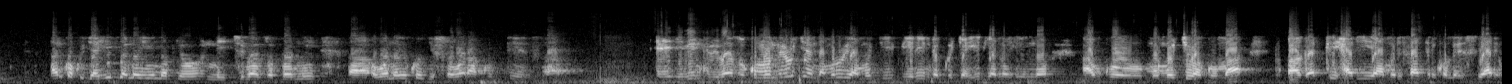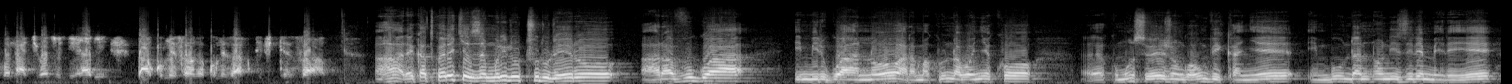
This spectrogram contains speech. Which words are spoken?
ariko kujya hirya no hino byo ni ikibazo boni ah, ubona yuko gishobora guteza ibindi bibazo. Ku muntu rero ugenda muri uriya mujyi birinde kujya hirya no hino ahubwo mu mujyi wa goma rwagati hariya muri centre commercial ho nta kibazo gihari bakomeza bagakomeza activite zabo. Aha reka twerekeze muri rucuru rero haravugwa imirwano hari amakuru nabonye ko eh, ku munsi w'ejo ngo humvikanye imbunda nto n'iziremereye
